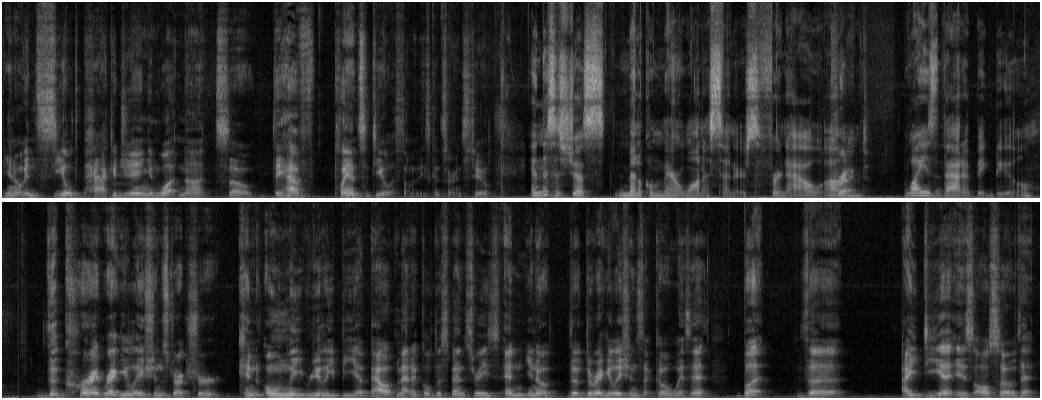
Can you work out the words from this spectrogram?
you know, in sealed packaging and whatnot. So they have plans to deal with some of these concerns too. And this is just medical marijuana centers for now. Um, Correct. Why is that a big deal? The current regulation structure can only really be about medical dispensaries and you know the, the regulations that go with it. But the idea is also that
